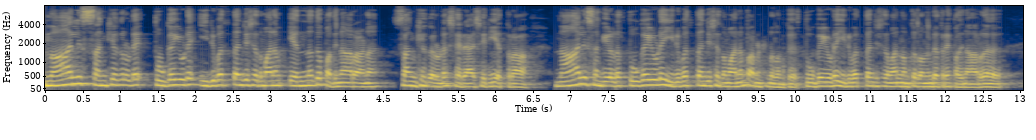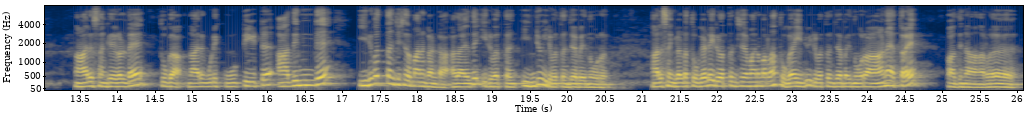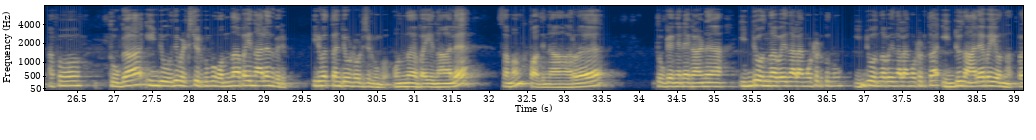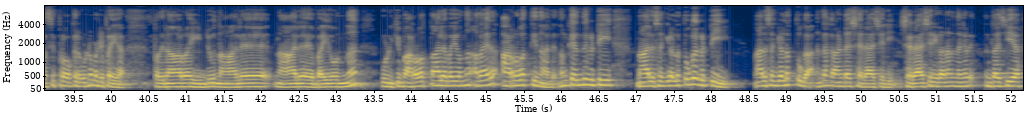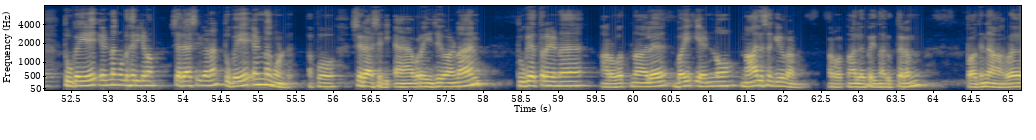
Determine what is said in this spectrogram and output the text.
നാല് സംഖ്യകളുടെ തുകയുടെ ഇരുപത്തഞ്ച് ശതമാനം എന്നത് പതിനാറാണ്. സംഖ്യകളുടെ ശരാശരി എത്ര? നാല് സംഖ്യകളുടെ തുകയുടെ ഇരുപത്തഞ്ച് ശതമാനം പറഞ്ഞിട്ടുണ്ട് നമുക്ക്. തുകയുടെ ഇരുപത്തഞ്ച് ശതമാനം നമുക്ക് തന്നിട്ട് എത്ര പതിനാറ്. നാല് സംഖ്യകളുടെ തുക നാലും കൂടി കൂട്ടിയിട്ട് അതിന്റെ ഇരുപത്തഞ്ച് ശതമാനം കണ്ട അതായത് ഇരുപത്തഞ്ച് ഇന്റു ഇരുപത്തഞ്ച് ബൈ നൂറ്. നാല് സംഖ്യകളുടെ തുകയുടെ ഇരുപത്തഞ്ച് ശതമാനം പറഞ്ഞാൽ തുക ഇന്റു ഇരുപത്തഞ്ച് ബൈ നൂറാണ് എത്ര? പതിനാറ്. അപ്പോൾ തുക ഇന്റു ഇത് വെട്ടി ചുരുക്കുമ്പോൾ ഒന്ന് ബൈ നാല് എന്ന് വരും. ഇരുപത്തഞ്ച് കൊണ്ട് വെട്ടി ചുരുക്കുമ്പോൾ ഒന്ന് ബൈ നാല് സമം പതിനാറ്. തുക എങ്ങനെ കാണുക? ഇന്റു ഒന്ന് ബൈ നാല് അങ്ങോട്ട് എടുക്കുന്നു. ഇന്റു ഒന്ന് ബൈ നാല് അങ്ങോട്ട് എടുത്താൽ ഇന്റു നാല് ബൈ ഒന്ന്. റെസിപ്രോക്കൽ കൊണ്ട് മൾട്ടിപ്ലൈ ചെയ്യുക പതിനാറ് ഇന്റു നാല് നാല് ബൈ ഒന്ന് ഗുണിക്കുമ്പോൾ അറുപത്തിനാല് ബൈ ഒന്ന് അതായത് അറുപത്തിനാല്. നമുക്ക് എന്ത് കിട്ടി? നാല് സംഖ്യകളുടെ തുക കിട്ടി. നാല് സംഖ്യകളുടെ തുക. എന്താ കാണേണ്ടത് ശരാശരി. ശരാശരി കാണാൻ നിങ്ങൾ എന്താ ചെയ്യുക തുകയെ എണ്ണം കൊണ്ട് ഹരിക്കണം. ശരാശരി കാണാൻ തുകയെ എണ്ണം കൊണ്ട്. അപ്പോൾ ശരാശരി. ആവറേജ് കാണാൻ തുക എത്രയാണ്? അറുപത്തിനാല് ബൈ എണ്ണോ നാല് സംഖ്യകളാണ്. അറുപത്തിനാല് ബൈ നാല് ഉത്തരം പതിനാറ്.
